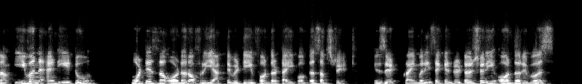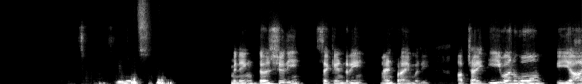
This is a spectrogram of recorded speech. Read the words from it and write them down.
Now E1 and E two what is the order of reactivity for the type of the substrate is it primary secondary tertiary और the reverse meaning tertiary secondary and primary अब चाहे ईवन हो या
